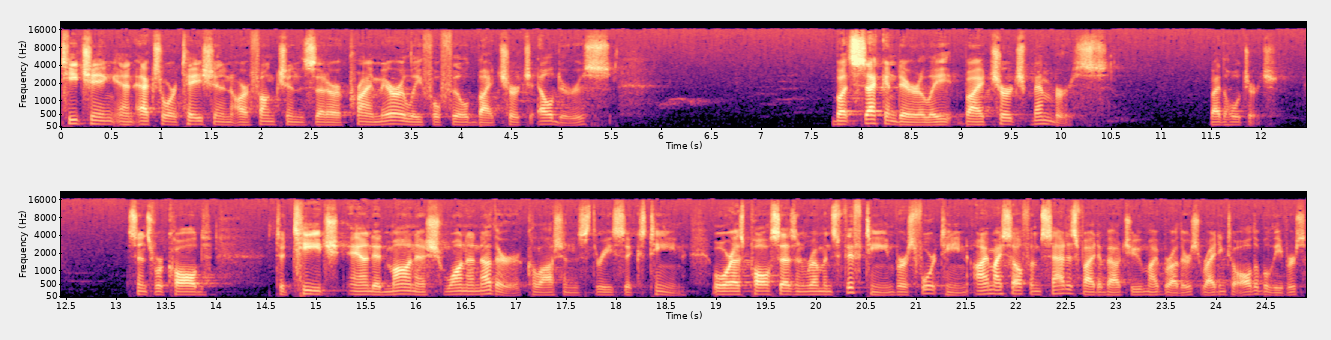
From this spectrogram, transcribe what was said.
Teaching and exhortation are functions that are primarily fulfilled by church elders, but secondarily by church members by the whole church. Since we're called to teach and admonish one another colossians 3.16 or as paul says in romans 15 verse 14 i myself am satisfied about you my brothers writing to all the believers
